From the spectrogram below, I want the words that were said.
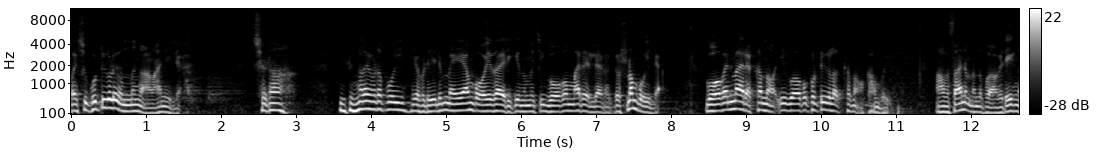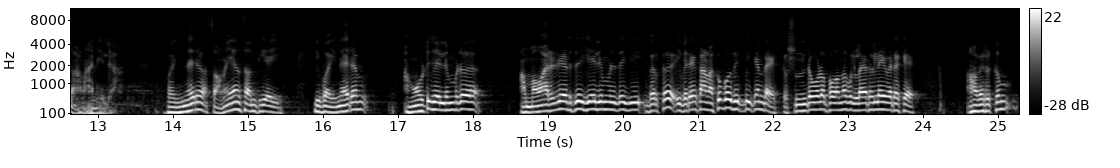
പശുക്കുട്ടികളെ ഒന്നും കാണാനില്ല. ചേടാ ഇതുങ്ങളെവിടെ പോയി? എവിടെയെങ്കിലും മേയാൻ പോയതായിരിക്കും. നമ്മച്ചി ഗോപന്മാരെല്ലാവരും കൃഷ്ണൻ പോയില്ല. ഗോപന്മാരൊക്കെ നോ ഈ ഗോപക്കുട്ടികളൊക്കെ നോക്കാൻ പോയി. അവസാനം വന്നപ്പോൾ അവരെയും കാണാനില്ല. വൈകുന്നേരം സമയം സന്ധ്യയായി. ഈ വൈകുന്നേരം അങ്ങോട്ട് ചെല്ലുമ്പോൾ അമ്മമാരുടെ അടുത്തേക്ക് ചെല്ലുമ്പോഴത്തേക്ക് ഇവർക്ക് ഇവരെ കണക്ക് ബോധിപ്പിക്കണ്ടേ? കൃഷ്ണന്റെ കൂടെ പോകുന്ന പിള്ളേരല്ലേ ഇവരൊക്കെ? അവർക്കും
